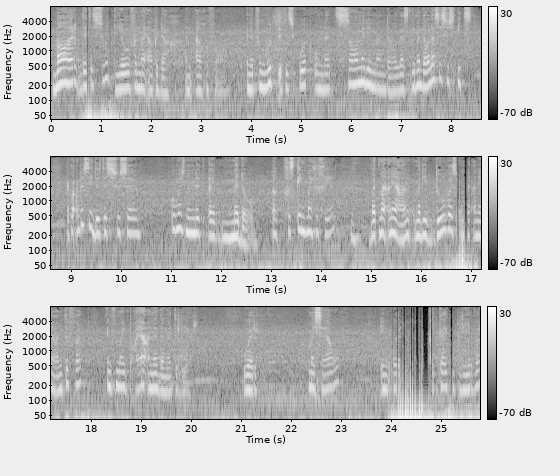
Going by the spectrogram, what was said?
Maar dit is so deel van my elke dag in elk geval en ek vermoed dit is ook omdat saam met die mandalas, die mandalas is soos iets ek wil amper sê dit is soos 'n kom ons noem dit 'n middel, 'n geskenk my gegee wat my aan die hand, maar die doel was om my aan die hand te vat en vir my baie ander dinge te leer oor myself en oor uitkyk op lewe.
